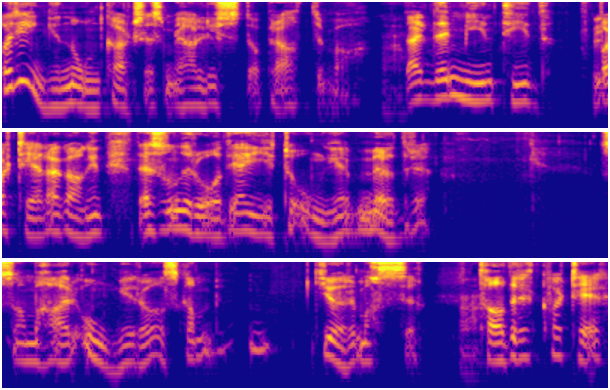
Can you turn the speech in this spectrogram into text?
Og ringe noen kanskje som jeg har lyst til å prate med. Det er, det min tid. Kvarter av gangen. Det er sånn råd jeg gir til unge mødre som har unger og skal gjøre masse. Ta dere et kvarter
